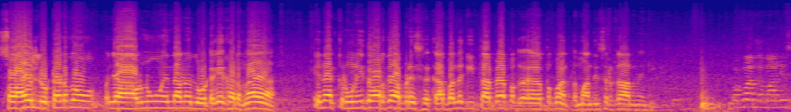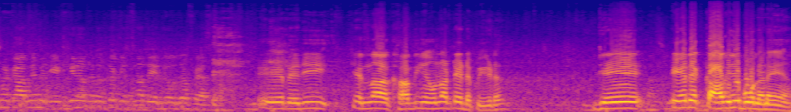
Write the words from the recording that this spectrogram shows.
ਸਵਾਏ ਲੁੱਟਣ ਤੋਂ ਪੰਜਾਬ ਨੂੰ ਇਹਨਾਂ ਨੇ ਲੁੱਟ ਕੇ ਖੜਨਾ ਆ। ਇਹਨਾਂ ਕਾਨੂੰਨੀ ਤੌਰ ਤੇ ਆਪਣੇ ਸਰਕਾਰ ਬੰਦ ਕੀਤਾ ਪਿਆ ਭਗਵੰਤ ਮਾਨ ਦੀ ਸਰਕਾਰ ਨੇ ਜੀ। ਭਗਵੰਤ ਮਾਨ ਦੀ ਸਰਕਾਰ ਨੇ ਮਜੀਠੀ ਨੂੰ ਦਿੱਤਾ ਕਿਸ ਤਰ੍ਹਾਂ ਦੇ ਦਿਓ ਉਹਦਾ ਫੈਸਲਾ ਇਹ ਤੇ ਜੀ ਕਿੰਨਾ ਖਾਧੀਆਂ ਉਹਨਾਂ ਢਿੱਡ ਪੀੜ। ਜੇ ਇਹਦੇ ਕਾਗਜ਼ ਬੋਲਣੇ ਆ।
